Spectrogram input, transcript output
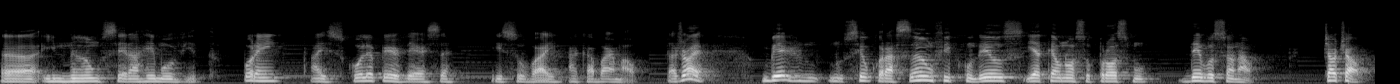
uh, e não será removido. Porém, a escolha perversa, isso vai acabar mal. Tá joia? Um beijo no seu coração, fique com Deus e até o nosso próximo devocional. Tchau, tchau.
